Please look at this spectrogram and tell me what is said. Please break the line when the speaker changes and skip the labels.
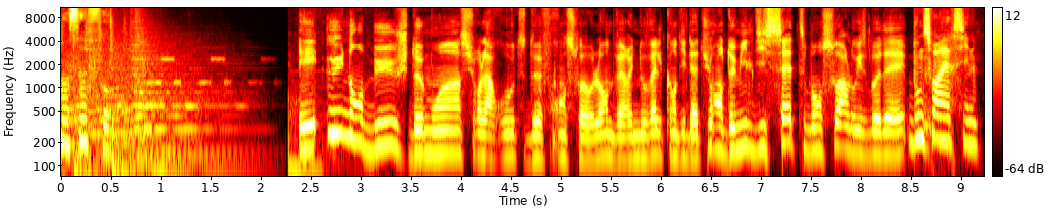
France Info.
Et une embûche de moins sur la route de François Hollande vers une nouvelle candidature en 2017. Bonsoir Louise Baudet.
Bonsoir Hercine.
